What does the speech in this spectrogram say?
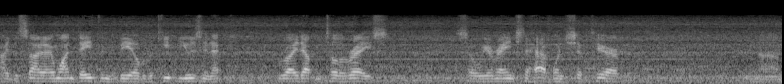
I decided I want Dathan to be able to keep using it right up until the race. So we arranged to have one shipped here. And um,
